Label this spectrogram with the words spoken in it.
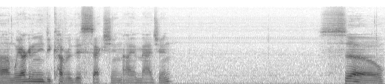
Um, we are going to need to cover this section, I imagine. So,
